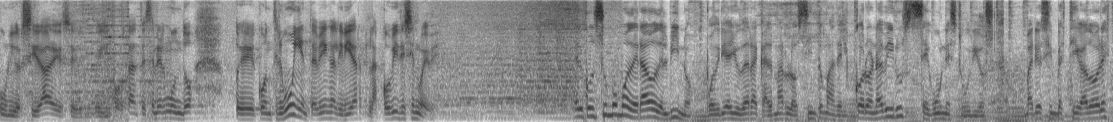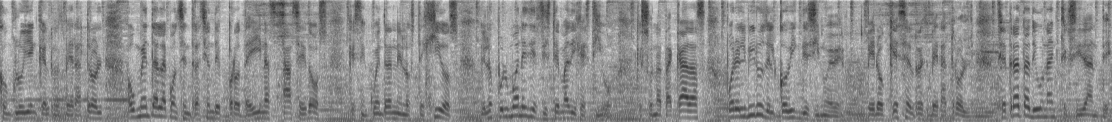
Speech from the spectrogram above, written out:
universidades eh, importantes en el mundo, eh, contribuyen también a aliviar la COVID-19. El consumo moderado del vino podría ayudar a calmar los síntomas del coronavirus según estudios. Varios investigadores concluyen que el resveratrol aumenta la concentración de proteínas AC2 que se encuentran en los tejidos de los pulmones y el sistema digestivo, que son atacadas por el virus del COVID-19. Pero ¿qué es el resveratrol? Se trata de un antioxidante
